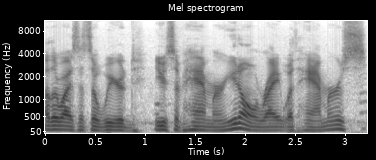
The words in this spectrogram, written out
Otherwise, that's a weird use of hammer. You don't write with hammers.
